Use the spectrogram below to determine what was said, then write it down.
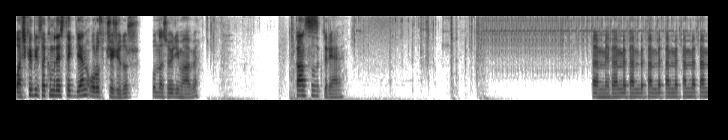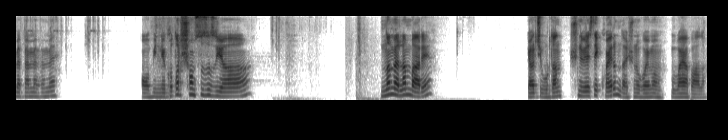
başka bir takımı destekleyen orospu çocuğudur. Bunu da söyleyeyim abi. Kansızlıktır yani. Pembe pembe pembe pembe pembe pembe pembe pembe pembe. Abi ne kadar şanssızız ya. Bundan ver lan bari. Gerçi buradan şunu verirsek koyarım da şunu koymam. Bu baya pahalı.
